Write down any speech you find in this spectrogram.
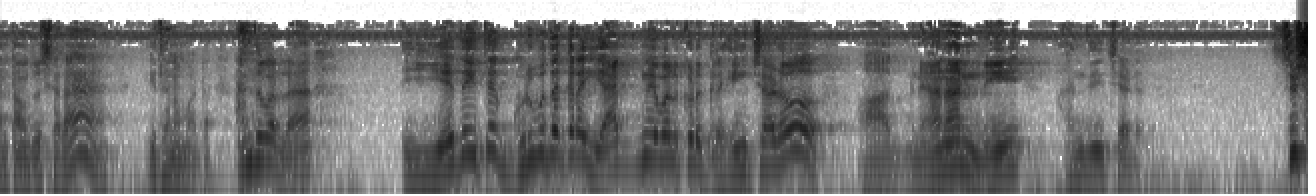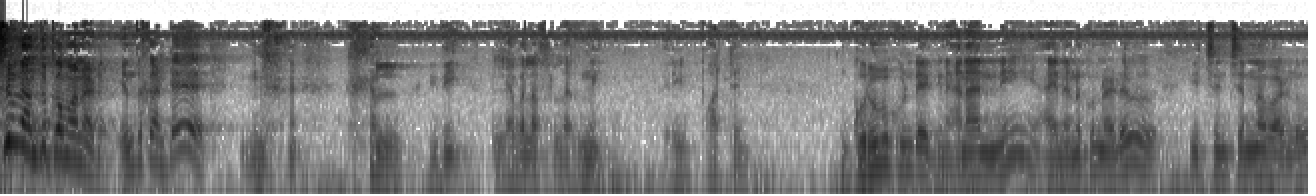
అంటాం చూసారా ఇదనమాట అందువల్ల ఏదైతే గురువు దగ్గర యాజ్ఞవల్కుడు గ్రహించాడో ఆ జ్ఞానాన్ని అందించాడు. శిష్యుని అందుకోమన్నాడు. ఎందుకంటే ఇది level of learning very important. గురువుకుండే జ్ఞానాన్ని ఆయన అనుకున్నాడు ఈ చిన్న చిన్న వాళ్ళు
